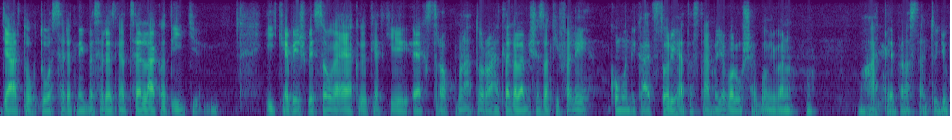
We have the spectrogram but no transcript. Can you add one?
gyártóktól szeretnék beszerezni a cellákat, így, így kevésbé szolgálják őket ki extra akkumulátorral. Hát legalábbis ez a kifelé kommunikált sztori, hát aztán, hogy a valóságban mi van a háttérben, azt nem tudjuk.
